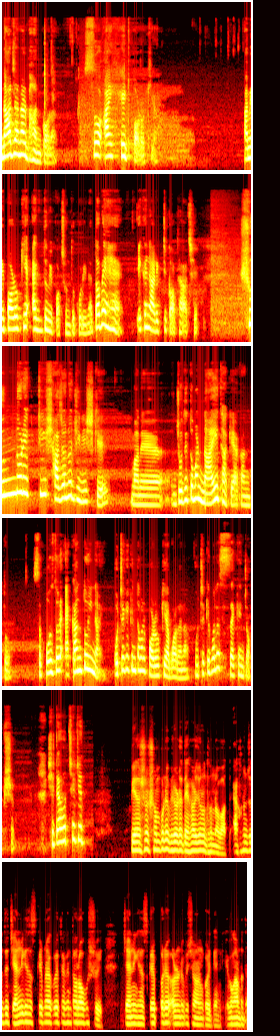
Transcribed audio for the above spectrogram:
না জানার ভান করা। সো আই হেট পরকিয়া। আমি পরকিয়া একদমই পছন্দ করি না। তবে হ্যাঁ এখানে আরেকটি কথা আছে। সুন্দর একটি সাজানো জিনিসকে মানে যদি তোমার নাই থাকে একান্ত সাপোজ ধরো একান্তই নাই, ওটাকে কিন্তু আমার পরকিয়া বলে না, ওটাকে বলে সেকেন্ড অপশন সেটা হচ্ছে যে দর্শক, সম্পূর্ণ ভিডিওটা দেখার জন্য ধন্যবাদ। এখন যদি চ্যানেলটিকে সাবস্ক্রাইব না করে থাকেন, তাহলে অবশ্যই চ্যানেলটিকে সাবস্ক্রাইব করে নোটিফিকেশন অন করে দিন এবং আপনাদের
